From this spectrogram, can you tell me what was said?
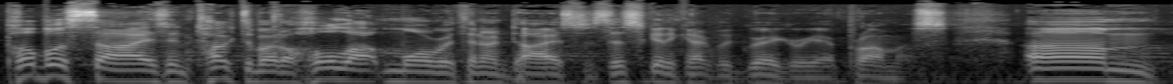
publicized and talked about a whole lot more within our diocese. This is going to connect with Gregory, I promise. Um,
